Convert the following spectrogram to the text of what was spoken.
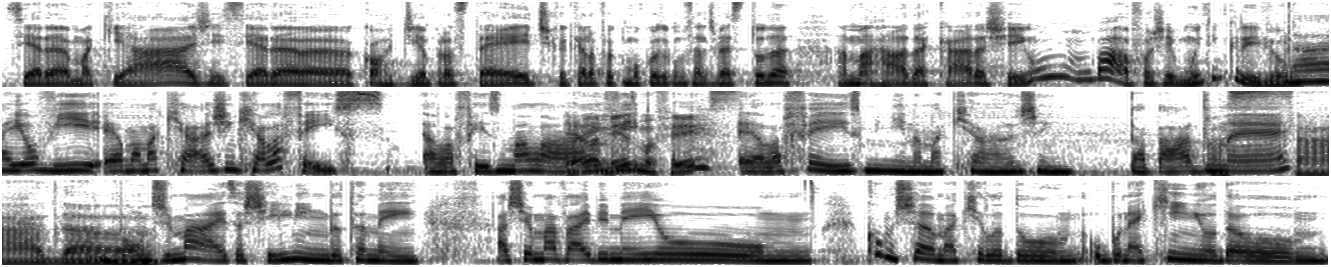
Se era maquiagem, se era cordinha prostética, que ela foi com uma coisa como se ela tivesse toda amarrada a cara. Achei um, um bafo, achei muito incrível. Ah, eu vi. É uma maquiagem que ela fez. Ela fez uma live. Ela mesma fez? Ela fez, menina, maquiagem. Babado, né? Passada. Bom demais, achei lindo também. Achei uma vibe meio. hum, Como chama aquilo do. O bonequinho do.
